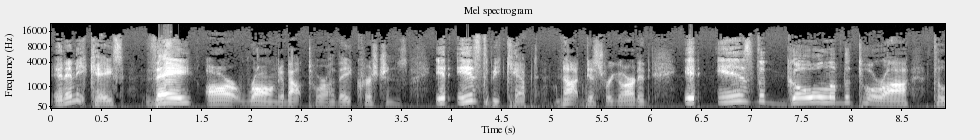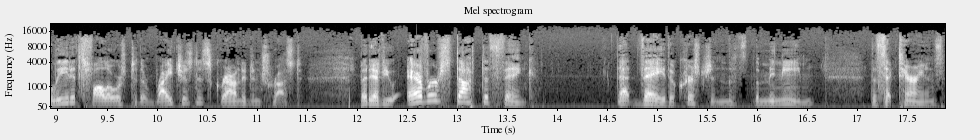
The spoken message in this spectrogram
In any case, they are wrong about Torah, they Christians. It is to be kept, not disregarded. It is the goal of the Torah to lead its followers to the righteousness grounded in trust. But have you ever stopped to think that they, the Christians, the Minim, the sectarians,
